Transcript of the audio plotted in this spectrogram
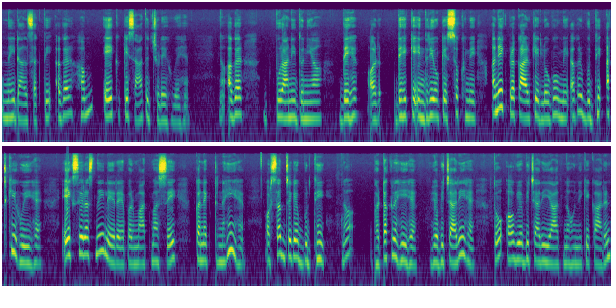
नहीं डाल सकती अगर हम एक के साथ जुड़े हुए हैं। अगर पुरानी दुनिया, देह और देह के इंद्रियों के सुख में अनेक प्रकार के लोगों में अगर बुद्धि अटकी हुई है एक से रस नहीं ले रहे हैं, परमात्मा से कनेक्ट नहीं है और सब जगह बुद्धि न भटक रही है, व्यभिचारी है तो अव्यभिचारी याद न होने के कारण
